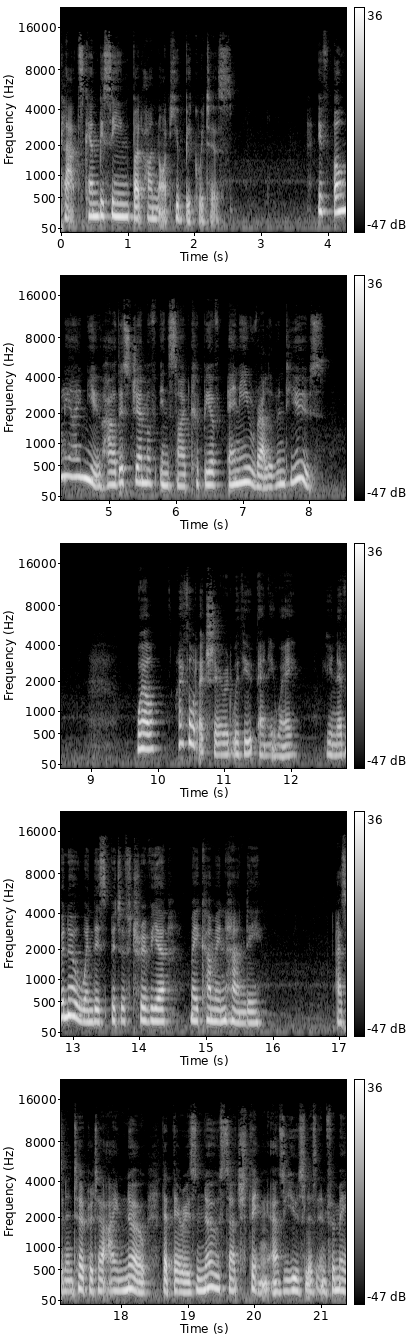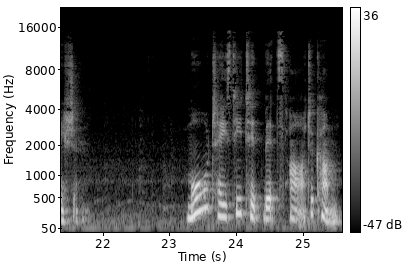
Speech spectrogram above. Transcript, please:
Plaits can be seen but are not ubiquitous. If only I knew how this gem of insight could be of any relevant use. Well, I thought I'd share it with you anyway. You never know when this bit of trivia may come in handy. As an interpreter, I know that there is no such thing as useless information. More tasty tidbits are to come.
